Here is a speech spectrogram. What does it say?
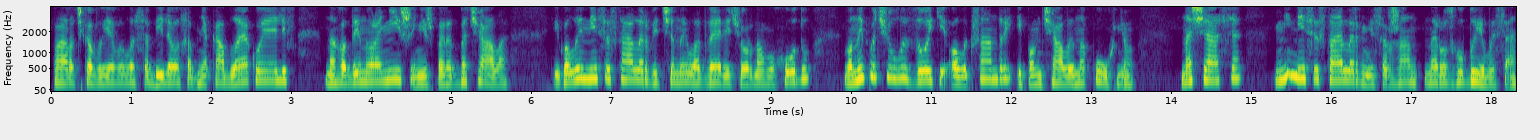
Парочка виявилася біля особняка Блекуелів на годину раніше, ніж передбачала, і коли місіс Тайлер відчинила двері чорного ходу, вони почули зойки Олександри і помчали на кухню. На щастя, ні місіс Тайлер, ні сержант не розгубилися.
